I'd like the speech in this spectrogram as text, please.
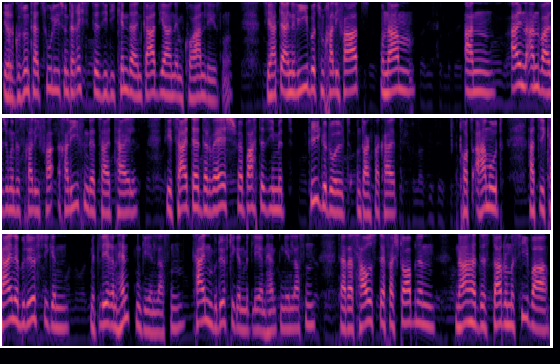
ihre Gesundheit zuließ, unterrichtete sie die Kinder in Guardian im Koran lesen. Sie hatte eine Liebe zum Khalifat und nahm an allen Anweisungen des Khalifen der Zeit teil. Die Zeit der Derwesh verbrachte sie mit viel Geduld und Dankbarkeit. Trotz Armut hat sie keine Bedürftigen mit leeren Händen gehen lassen, keinen Bedürftigen mit leeren Händen gehen lassen, da das Haus der Verstorbenen nahe des Darul Masih war,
